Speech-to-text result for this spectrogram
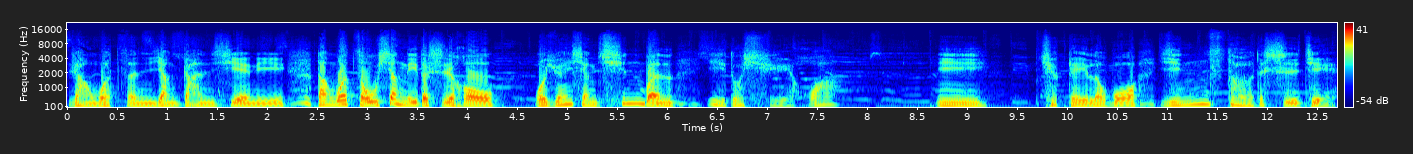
让我怎样感谢你？当我走向你的时候，我原想亲吻一朵雪花，你却给了我银色的世界。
